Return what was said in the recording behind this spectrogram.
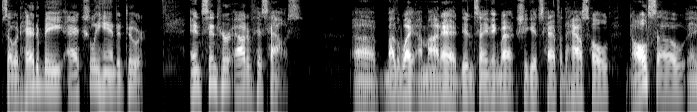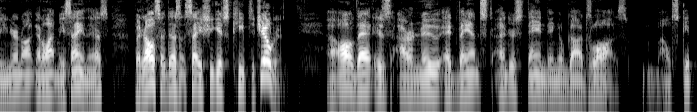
So it had to be actually handed to her, and send her out of his house. Uh, by the way, I might add, didn't say anything about she gets half of the household. Also, and you're not going to like me saying this, but it also doesn't say she gets to keep the children. Uh, all of that is our new advanced understanding of God's laws. I'll skip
